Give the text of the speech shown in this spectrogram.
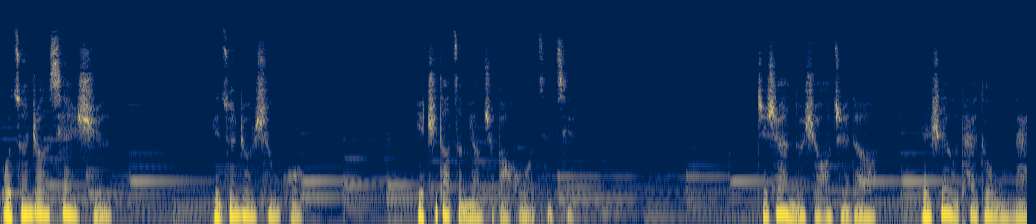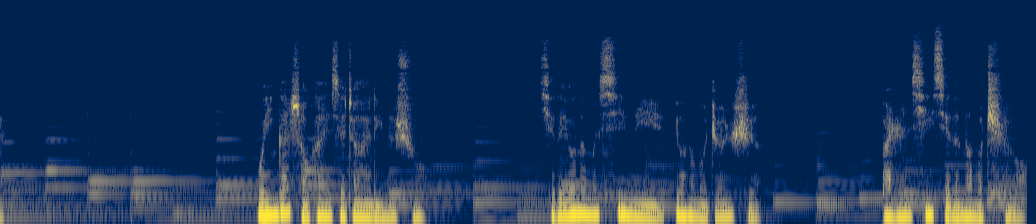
我尊重现实，也尊重生活，也知道怎么样去保护我自己。只是很多时候觉得人生有太多无奈，我应该少看一些张爱玲的书，写的又那么细腻又那么真实，把人心写的那么赤裸，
